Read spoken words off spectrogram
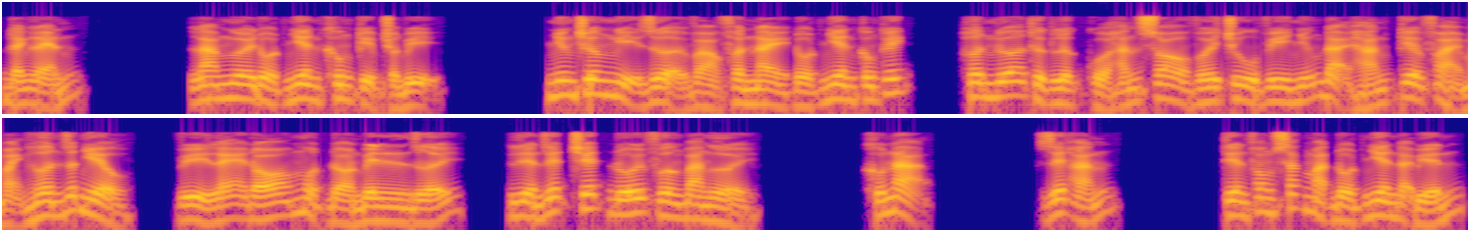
Đánh lén. Làm người đột nhiên không kịp chuẩn bị. Nhưng trương nghị dựa vào phần này đột nhiên công kích, hơn nữa thực lực của hắn so với chu vi những đại hán kia phải mạnh hơn rất nhiều, vì lẽ đó một đòn bên dưới, liền giết chết đối phương ba người. Khốn nạn. Giết hắn. Tiền phong sắc mặt đột nhiên đại biến,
